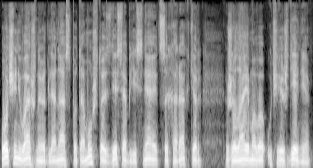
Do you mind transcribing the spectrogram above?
очень важную для нас потому, что здесь объясняется характер желаемого учреждения –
